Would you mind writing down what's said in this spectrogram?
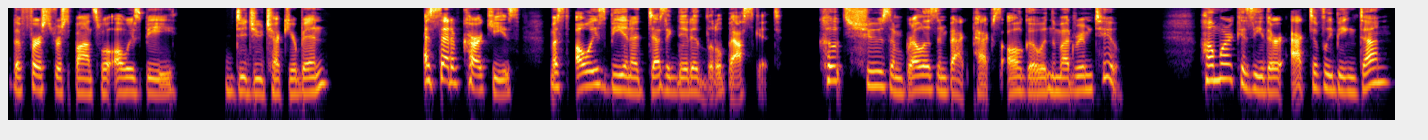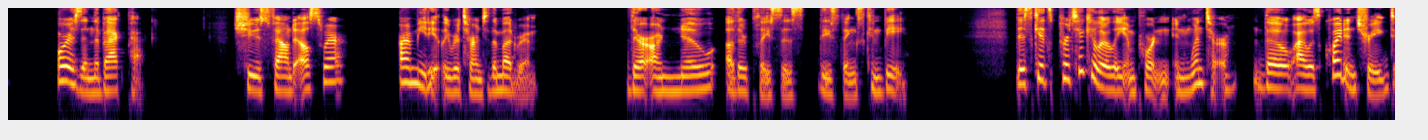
the first response will always be, Did you check your bin? A set of car keys must always be in a designated little basket. Coats, shoes, umbrellas, and backpacks all go in the mudroom too. Homework is either actively being done or is in the backpack. Shoes found elsewhere are immediately returned to the mudroom. There are no other places these things can be. This gets particularly important in winter, though I was quite intrigued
